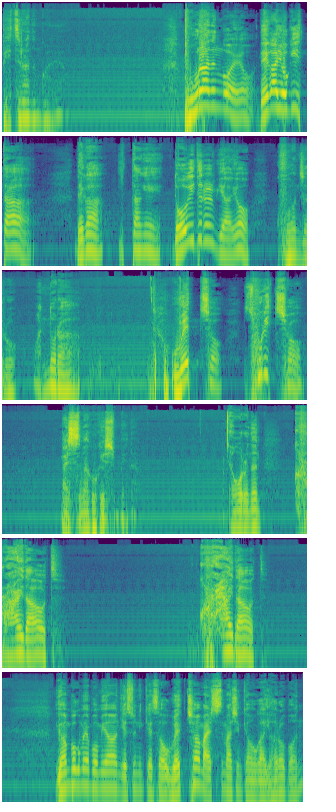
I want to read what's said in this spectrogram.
믿으라는 거예요. 보라는 거예요. 내가 여기 있다. 내가 이 땅에 너희들을 위하여 구원자로 왔노라. 외쳐, 소리쳐, 말씀하고 계십니다. 영어로는 cried out. cried out. 요한복음에 보면 예수님께서 외쳐 말씀하신 경우가 여러 번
